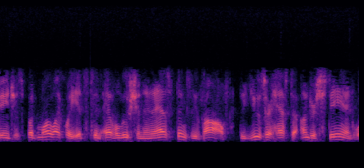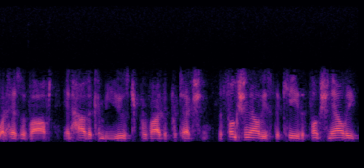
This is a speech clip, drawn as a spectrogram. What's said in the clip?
changes, but more likely it's an evolution. And as things evolve, the user has to understand what has evolved and how that can be used to provide the protection. The functionality is the key. The functionality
